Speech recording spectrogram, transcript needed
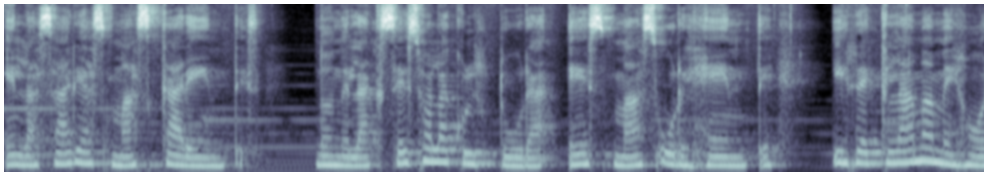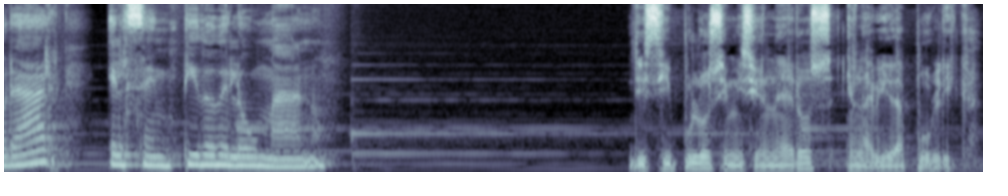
en las áreas más carentes, donde el acceso a la cultura es más urgente y reclama mejorar el sentido de lo humano discípulos y misioneros en la vida pública.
